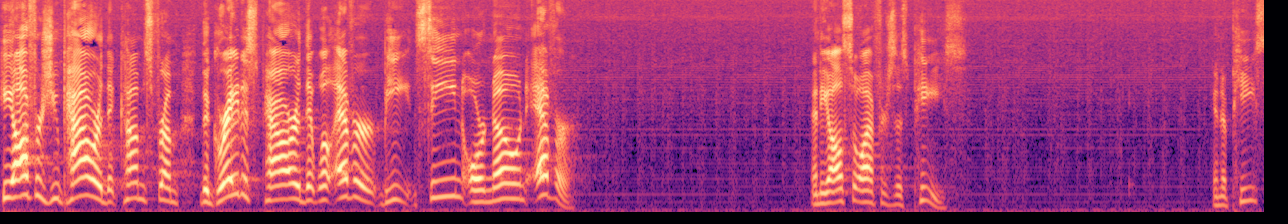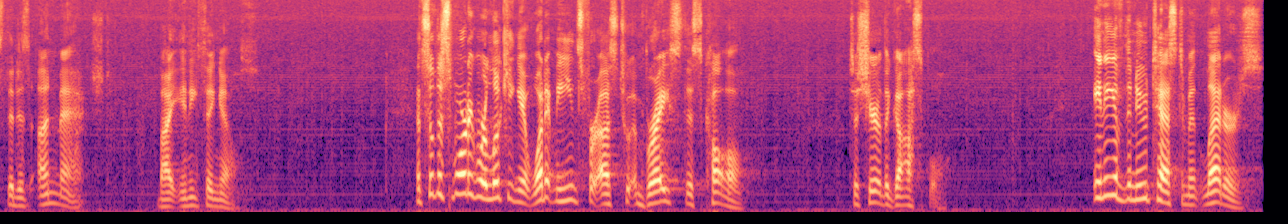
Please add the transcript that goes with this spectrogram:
He offers you power that comes from the greatest power that will ever be seen or known ever. And he also offers us peace. in a peace that is unmatched by anything else. And so this morning we're looking at what it means for us to embrace this call to share the gospel. Any of the New Testament letters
